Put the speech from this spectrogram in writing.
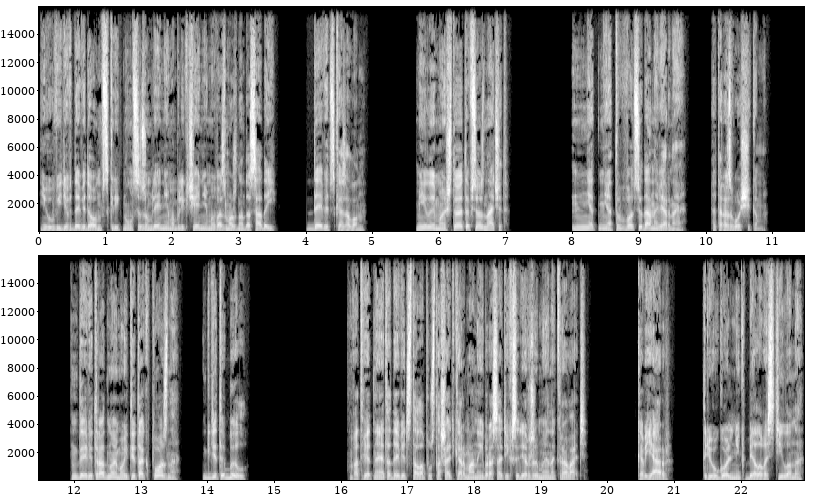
И, увидев Дэвида, он вскрикнул с изумлением, облегчением и, возможно, досадой. «Дэвид», — сказал он, — «милый мой, что это все значит?» «Нет-нет, вот сюда, наверное». Это развозчиком. «Дэвид, родной мой, ты так поздно. Где ты был?» В ответ на это Дэвид стал опустошать карманы и бросать их содержимое на кровать. Кавьяр, треугольник белого стилана,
